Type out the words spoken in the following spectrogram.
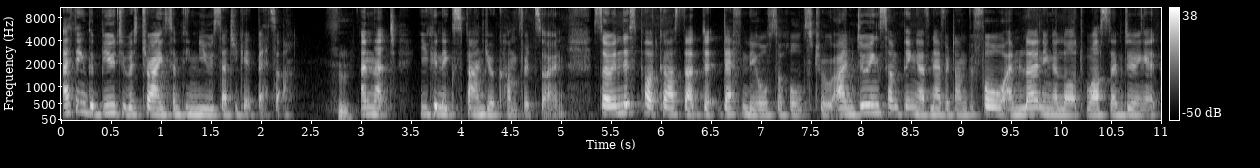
I think the beauty with trying something new is that you get better. Hmm. and that you can expand your comfort zone. So, in this podcast, that d- definitely also holds true. I'm doing something I've never done before. I'm learning a lot whilst I'm doing it.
